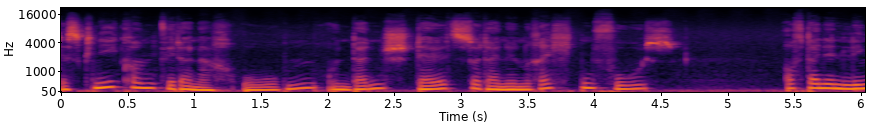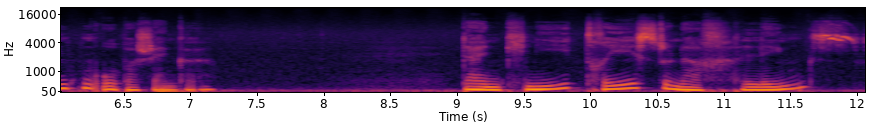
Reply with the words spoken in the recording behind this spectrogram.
Das Knie kommt wieder nach oben und dann stellst du deinen rechten Fuß auf deinen linken Oberschenkel. Dein Knie drehst du nach links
